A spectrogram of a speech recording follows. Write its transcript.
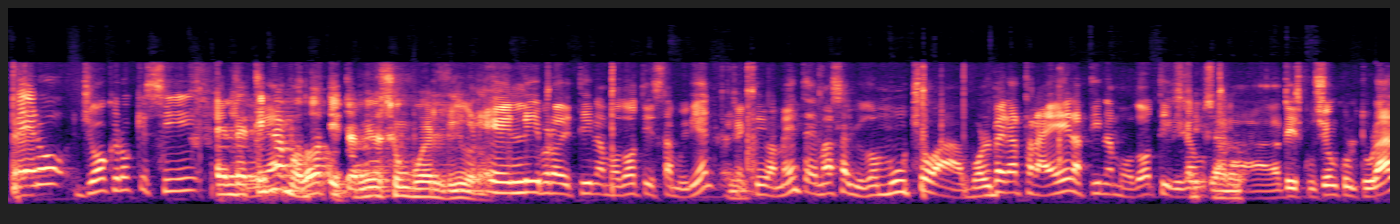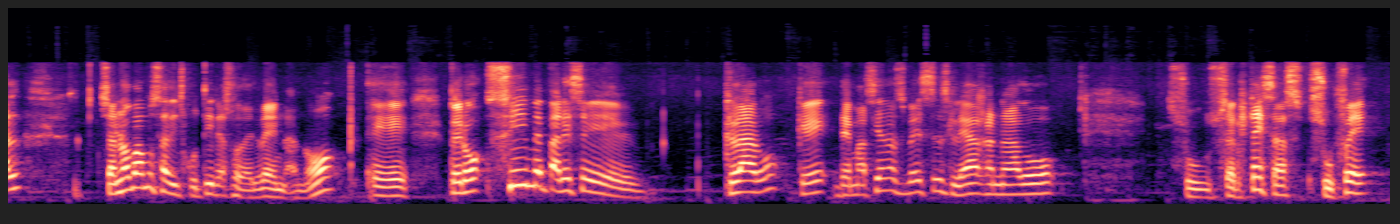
pero yo creo que sí. El de Tina Modotti también es un buen libro. El libro de Tina Modotti está muy bien, efectivamente. Además, ayudó mucho a volver a traer a Tina Modotti, digamos, Sí, claro. a la discusión cultural. O sea, no vamos a discutir eso de Elena, ¿no? Eh, pero sí me parece claro que demasiadas veces le ha ganado sus certezas, su fe,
